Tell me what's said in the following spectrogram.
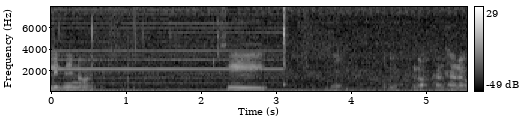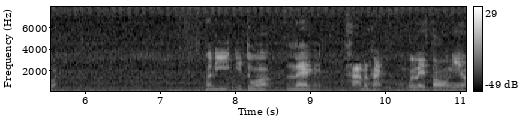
เล็กๆน้อยๆคือเนี่ยดูหลอดพันห้าร้อยวัตต์พอดีไอตัวแรกเนี่ย ขามันหักผมก็เลยต่อเงี้ย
